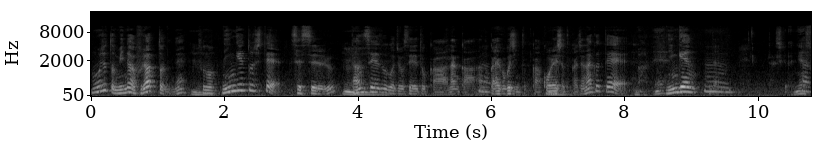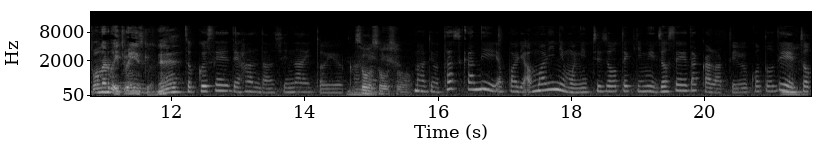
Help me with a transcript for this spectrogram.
もうちょっとみんながフラットにね、うん。その人間として接せれる、うん。男性とか女性とかなんかあのうん。外国人とか高齢者とかじゃなくて、人間みうたいな、ん確かにね。そうなれば一番いいですけどね。ね属性で判断しないというかね。そうそうそう。まあでも確かにやっぱりあまりにも日常的に女性だからっていうことで、うん。ちょっ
